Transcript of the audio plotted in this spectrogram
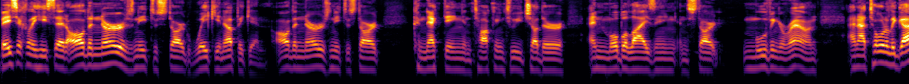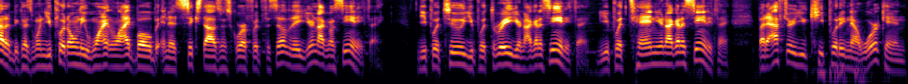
basically he said all the nerves need to start waking up again. All the nerves need to start connecting and talking to each other and mobilizing and start moving around. And I totally got it because when you put only one light bulb in a 6,000 square foot facility, you're not going to see anything. You put two, you put three, you're not going to see anything. You put 10, you're not going to see anything. But after you keep putting that work in,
